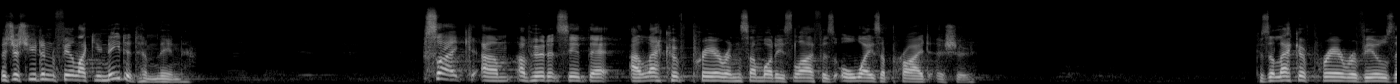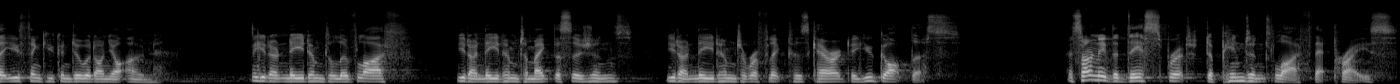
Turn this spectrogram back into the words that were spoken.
It's just you didn't feel like you needed him then. It's like um, I've heard it said that a lack of prayer in somebody's life is always a pride issue. Because a lack of prayer reveals that you think you can do it on your own. You don't need him to live life. You don't need him to make decisions. You don't need him to reflect his character. You got this. It's only the desperate, dependent life that prays.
